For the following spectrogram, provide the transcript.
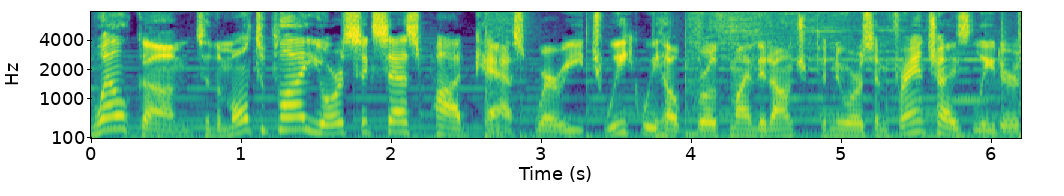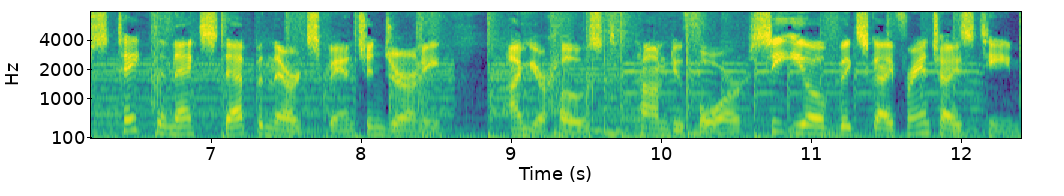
Welcome to the Multiply Your Success podcast, where each week we help growth minded entrepreneurs and franchise leaders take the next step in their expansion journey. I'm your host, Tom Dufour, CEO of Big Sky Franchise Team.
